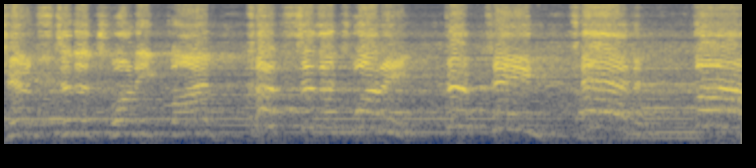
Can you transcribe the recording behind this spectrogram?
jets to the 25, cuts to the 20, 15, 10, 5.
